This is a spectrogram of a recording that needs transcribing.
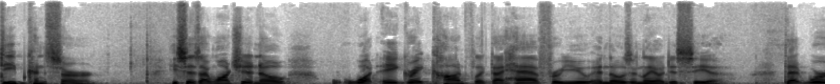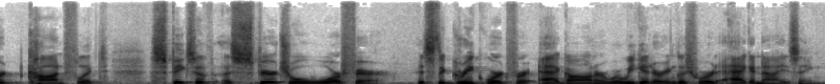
deep concern. He says, I want you to know what a great conflict I have for you and those in Laodicea. That word conflict speaks of a spiritual warfare. It's the Greek word for agon, or where we get our English word agonizing.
